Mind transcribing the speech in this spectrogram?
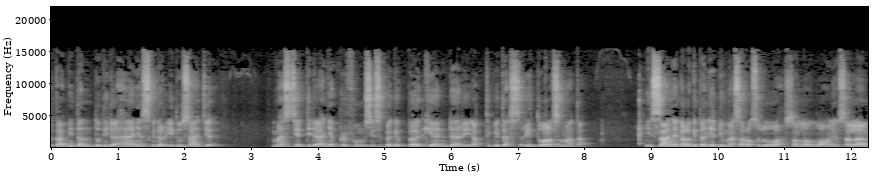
Tetapi tentu tidak hanya sekedar itu saja. Masjid tidak hanya berfungsi sebagai bagian dari aktivitas ritual semata. Misalnya kalau kita lihat di masa Rasulullah Sallallahu Alaihi Wasallam,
